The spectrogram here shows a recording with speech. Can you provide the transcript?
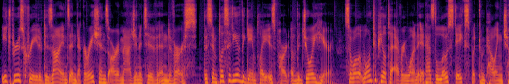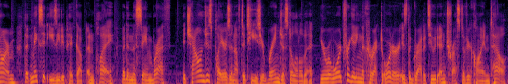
Each brew's creative designs and decorations are imaginative and diverse. The simplicity of the gameplay is part of the joy here, so while it won't appeal to everyone, it has low stakes but compelling charm that makes it easy to pick up and play. But in the same breath, it challenges players enough to tease your brain just a little bit. Your reward for getting the correct order is the gratitude and trust of your clientele.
